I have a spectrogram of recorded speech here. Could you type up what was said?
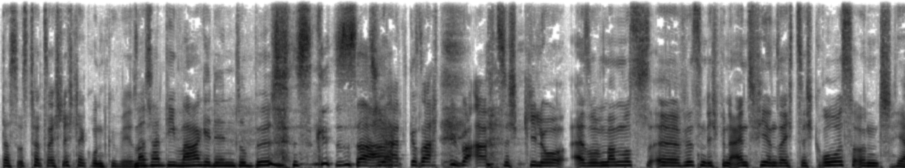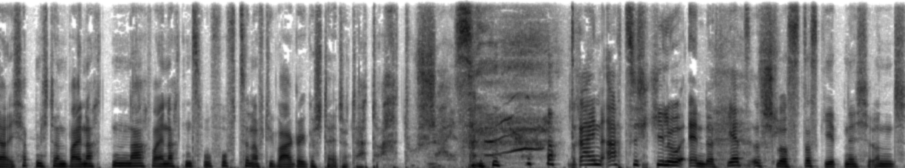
das ist tatsächlich der Grund gewesen. Was hat die Waage denn so Böses gesagt? Sie hat gesagt, über 80 Kilo. Also man muss äh, wissen, ich bin 1,64 groß und ja, ich habe mich dann Weihnachten, nach Weihnachten 2015 auf die Waage gestellt und dachte, ach du Scheiße. 83 Kilo, Ende. Jetzt ist Schluss, das geht nicht nicht. Und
